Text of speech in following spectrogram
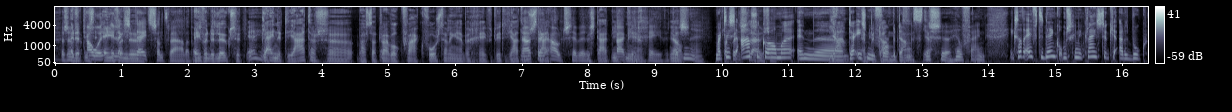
Dat is een En dat is oude een van de- elektriciteitscentrale. was Een van de leukste Ja, ja. kleine theaters eh, was dat, waar we ook vaak voorstellingen hebben gegeven. Het Witte Theater Nou, bestaat, ouds hebben bestaat een niet meer. gegeven. Ja. was- Nee. Maar het is aangekomen en eh, Ja, daar is en nu voor bedankt. Dus eh, heel fijn. Ik zat even te denken om misschien een klein stukje uit het boek.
